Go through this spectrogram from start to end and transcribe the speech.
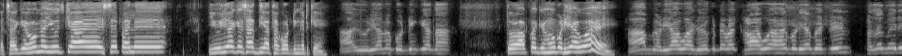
अच्छा गेहूँ में यूज़ किया है। इससे पहले यूरिया के साथ दिया था कोटिंग करके। हाँ यूरिया में कोटिंग किया था। तो आपका गेहूँ बढ़िया हुआ है? हाँ बढ़िया हुआ खड़ा हुआ है बढ़िया बेहतरीन फ़सल मेरी।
